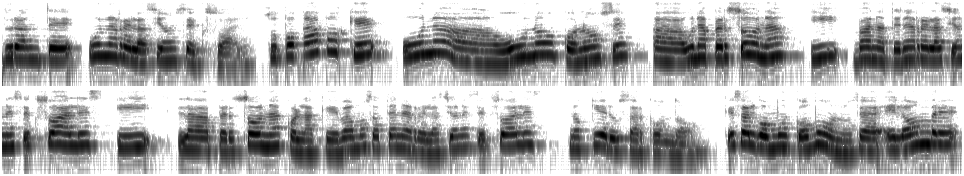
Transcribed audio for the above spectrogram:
durante una relación sexual. Supongamos que una o uno conoce a una persona y van a tener relaciones sexuales y la persona con la que vamos a tener relaciones sexuales no quiere usar condón, que es algo muy común, o sea, el hombre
